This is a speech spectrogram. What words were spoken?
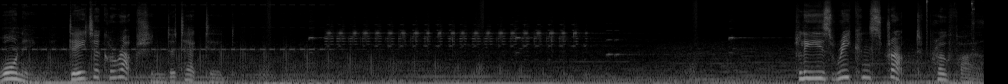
Warning, data corruption detected. Please reconstruct profile.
